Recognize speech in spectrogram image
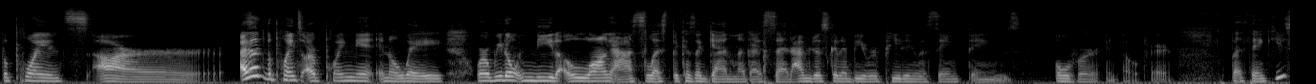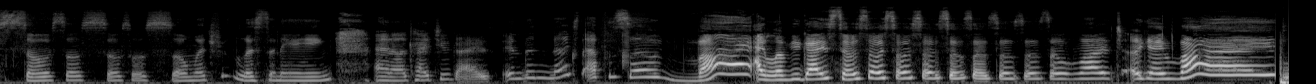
the points are I think the points are poignant in a way where we don't need a long ass list because again, like I said, I'm just going to be repeating the same things over and over. But thank you so, so, so, so, so much for listening. And I'll catch you guys in the next episode. Bye. I love you guys so, so, so, so, so, so, so, so, so much. Okay, bye.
